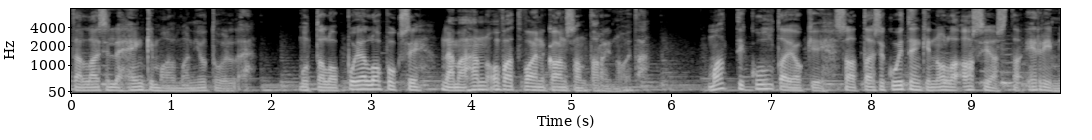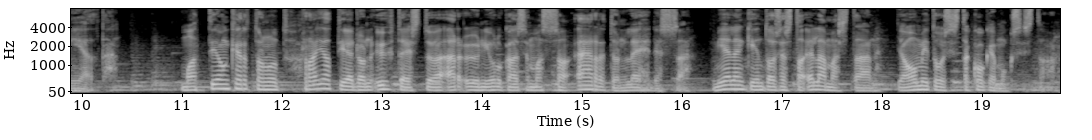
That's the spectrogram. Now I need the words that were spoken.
tällaisille henkimaailman jutuille. Mutta loppujen lopuksi nämähän ovat vain kansantarinoita. Matti Kultajoki saattaisi kuitenkin olla asiasta eri mieltä. Matti on kertonut Rajatiedon yhteistyö ryn julkaisemassa Ääretön lehdessä mielenkiintoisesta elämästään ja omituisista kokemuksistaan.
